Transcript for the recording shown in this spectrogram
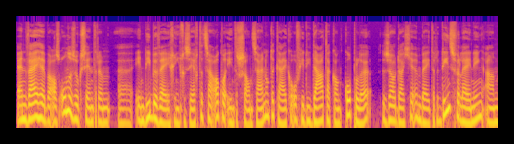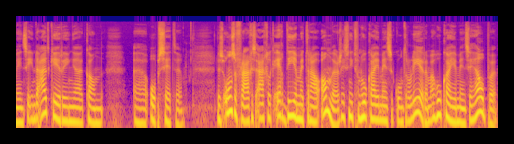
En wij hebben als onderzoekscentrum uh, in die beweging gezegd: het zou ook wel interessant zijn om te kijken of je die data kan koppelen, zodat je een betere dienstverlening aan mensen in de uitkering uh, kan opzetten. Dus onze vraag is eigenlijk echt diametraal anders. Het is niet van hoe kan je mensen controleren, maar hoe kan je mensen helpen?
